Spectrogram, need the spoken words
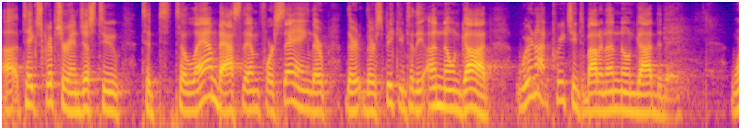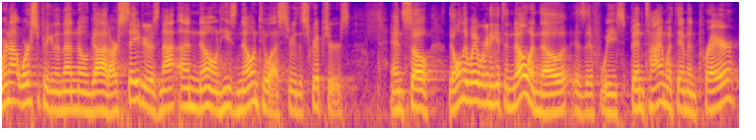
uh, take scripture and just to, to, to them for saying they're, they're, they're speaking to the unknown God. We're not preaching about an unknown God today. We're not worshiping an unknown God. Our Savior is not unknown, He's known to us through the scriptures. And so the only way we're going to get to know Him, though, is if we spend time with Him in prayer,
